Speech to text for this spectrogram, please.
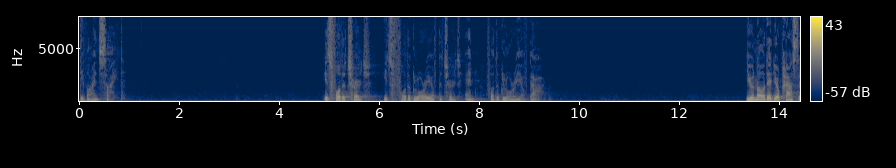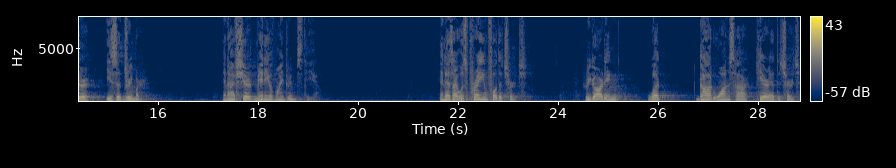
divine sight. It's for the church, it's for the glory of the church and for the glory of God. You know that your pastor is a dreamer. And I've shared many of my dreams to you. And as I was praying for the church regarding what God wants her here at the church,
